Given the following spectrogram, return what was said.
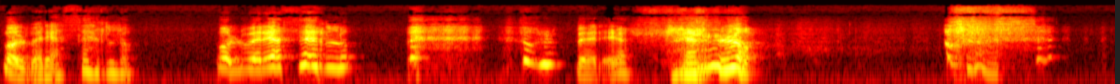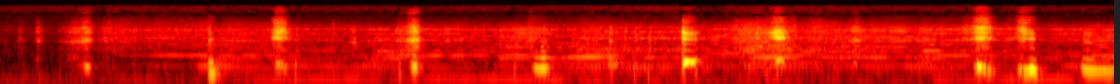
Volveré a hacerlo. Volveré a hacerlo. Volveré a hacerlo. 嗯。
